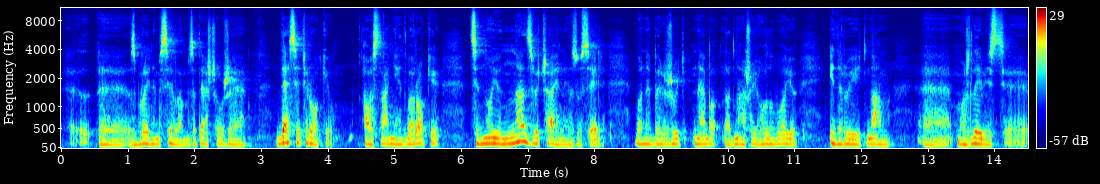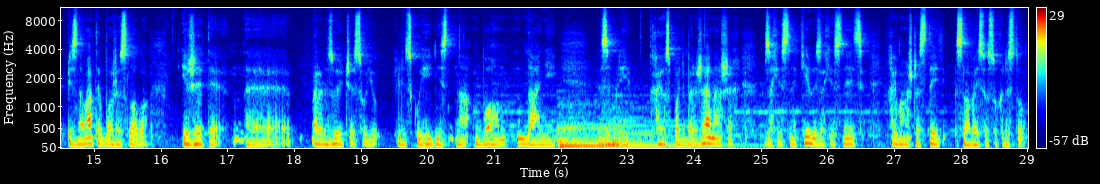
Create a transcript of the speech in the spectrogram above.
е, Збройним силам за те, що вже 10 років, а останні два роки ціною надзвичайних зусиль вони бережуть небо над нашою головою і дарують нам можливість пізнавати Боже Слово і жити, е, реалізуючи свою людську гідність на Богом даній землі. Хай Господь береже наших захисників і захисниць. Хай вам щастить. Слава Ісусу Христу!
